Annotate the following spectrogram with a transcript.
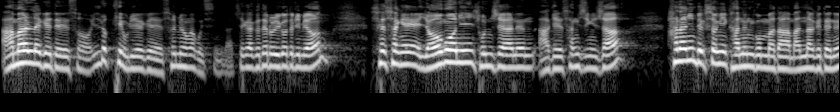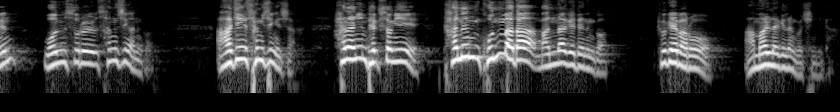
아말렉에 대해서 이렇게 우리에게 설명하고 있습니다. 제가 그대로 읽어드리면 세상에 영원히 존재하는 악의 상징이자 하나님 백성이 가는 곳마다 만나게 되는 원수를 상징하는 것. 악의 상징이자 하나님 백성이 가는 곳마다 만나게 되는 것. 그게 바로 아말렉이라는 것입니다.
